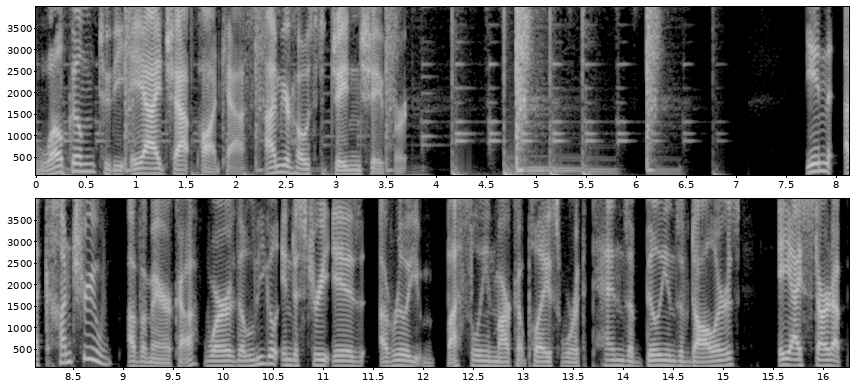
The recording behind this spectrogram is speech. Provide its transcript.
Welcome to the AI Chat Podcast. I'm your host, Jaeden Schaefer. In a country of America where the legal industry is a really bustling marketplace worth tens of billions of dollars, AI startup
